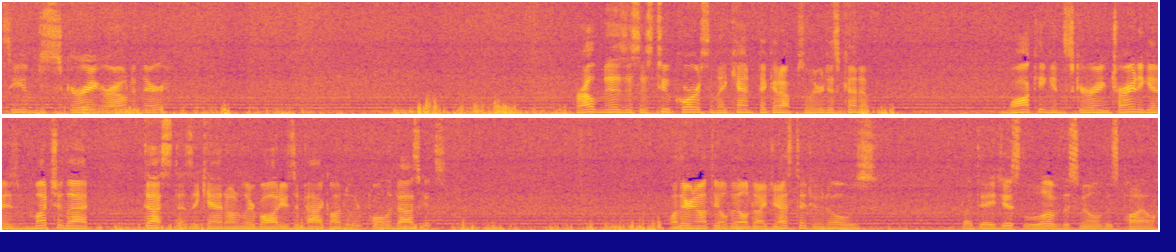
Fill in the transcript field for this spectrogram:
See them scurrying around in there. Problem is, this is too coarse and they can't pick it up, so they're just kind of walking and scurrying, trying to get as much of that dust as they can onto their bodies to pack onto their pollen baskets. Whether or not they'll be able to digest it, who knows. But they just love the smell of this pile.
